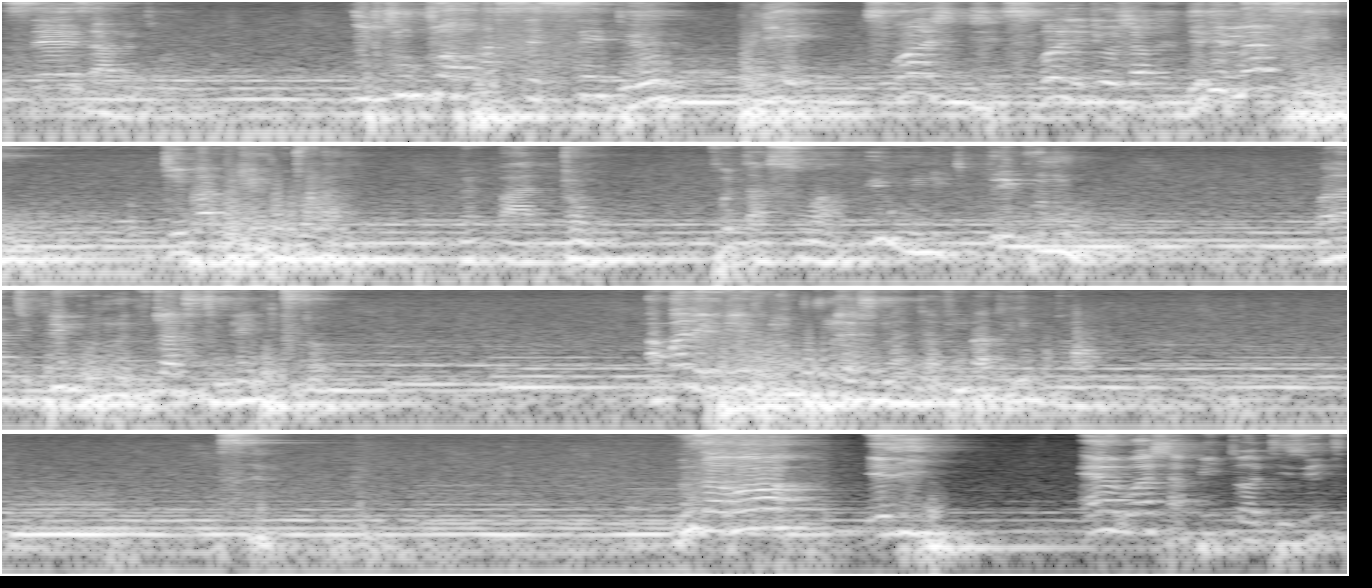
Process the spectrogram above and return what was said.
16 à 23. Et tu ne dois pas cesser de prier. Souvent, je, souvent, je dis aux gens, je dis si tu vas prier pour toi, mais pardon, il faut t'asseoir une minute, prie pour nous. Voilà, tu pries pour nous et puis toi tu t'oublies pour toi. Après de prier pour nous pour les jours, tu as fini par prier pour toi. Nous avons Élie, 1 roi chapitre 18,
